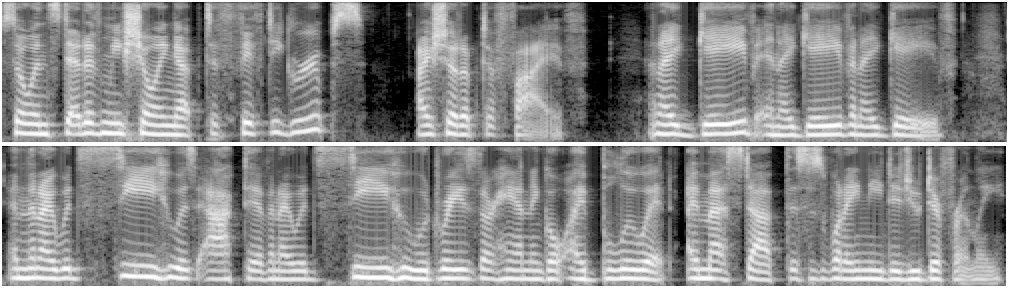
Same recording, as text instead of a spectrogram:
So instead of me showing up to 50 groups, I showed up to five and I gave and I gave and I gave. And then I would see who was active and I would see who would raise their hand and go, I blew it. I messed up. This is what I need to do differently.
